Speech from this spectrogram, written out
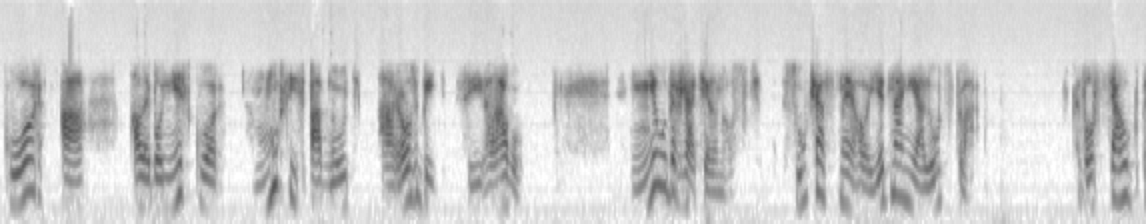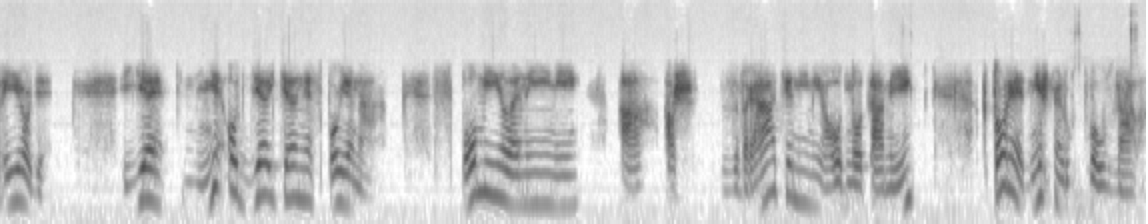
skôr a alebo neskôr musí spadnúť a rozbiť si hlavu. Neudržateľnosť súčasného jednania ľudstva vo vzťahu k prírode je neoddeliteľne spojená s pomílenými a až zvrátenými hodnotami, ktoré dnešné ľudstvo uznáva.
